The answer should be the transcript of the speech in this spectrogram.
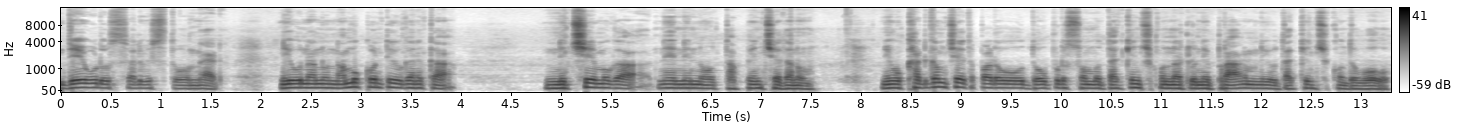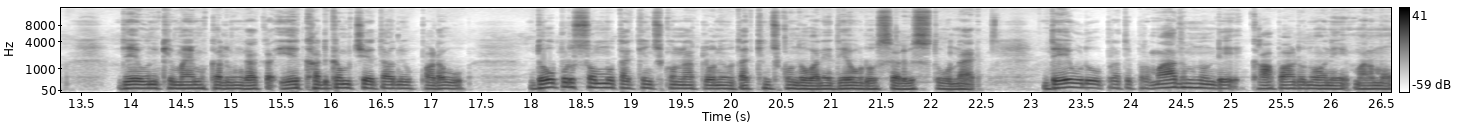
దేవుడు సెలవిస్తూ ఉన్నాడు. నీవు నన్ను నమ్ముకుంటేవు గనుక నిశ్చయముగా నేను నిన్ను తప్పించేదను. నీవు ఖడ్గం చేత పడవు దోపుడు సొమ్ము దక్కించుకున్నట్లు నీ ప్రాణం నీవు దక్కించుకుందువు. దేవునికి మయం కలుగుగాక ఏ ఖడ్గం చేత నీవు పడవు దోపుడు సొమ్ము తగ్గించుకున్నట్లు నువ్వు తగ్గించుకుందు అని దేవుడు సెలవిస్తూ ఉన్నాడు. దేవుడు ప్రతి ప్రమాదం నుండి కాపాడును అని మనము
